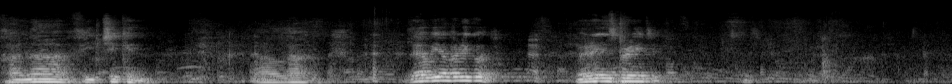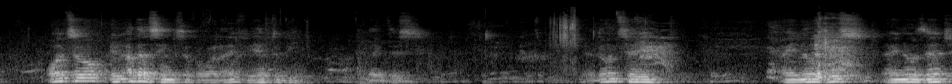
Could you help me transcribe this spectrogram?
Fana fi chicken. Allah. There we are very good. Very inspired. Also, in other things of our life, we have to be like this. Don't say, I know this, I know that.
